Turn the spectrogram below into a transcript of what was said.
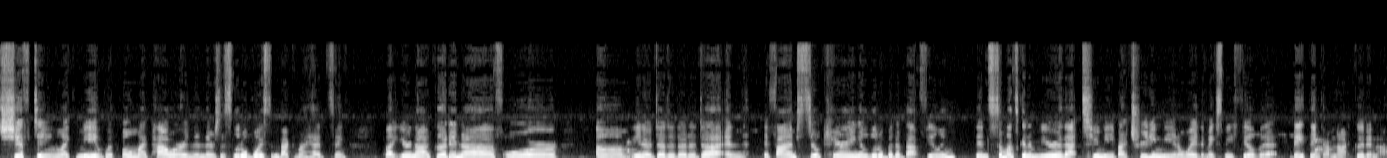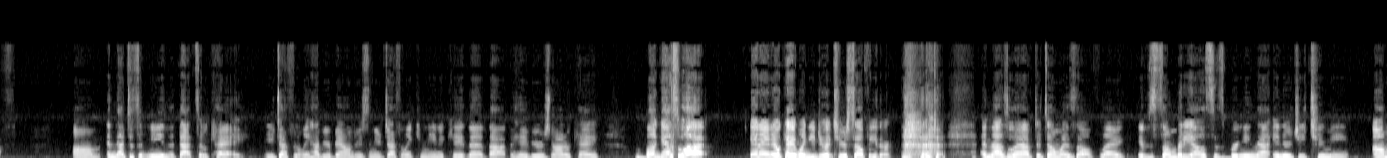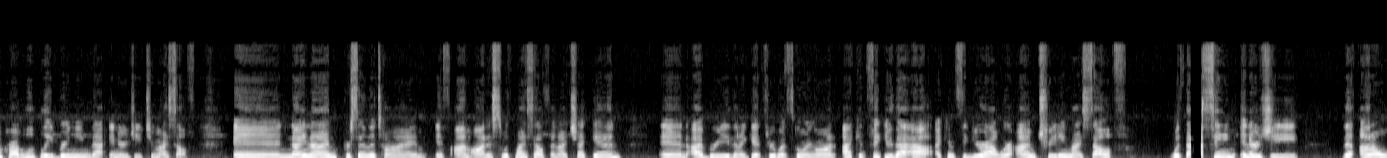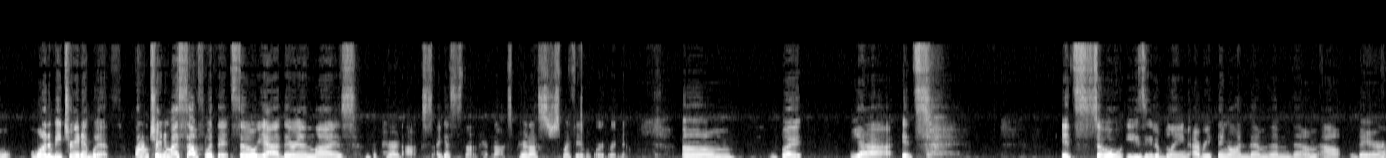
shifting like me with all my power and then there's this little voice in the back of my head saying but you're not good enough or um, you know da da da da da. And if i'm still carrying a little bit of that feeling then someone's going to mirror that to me by treating me in a way that makes me feel that they think i'm not good enough. Um, and that doesn't mean that that's okay. You definitely have your boundaries and you definitely communicate that that behavior is not okay. But guess what? It ain't okay when you do it to yourself either. And that's what I have to tell myself. Like, if somebody else is bringing that energy to me, I'm probably bringing that energy to myself. And 99% of the time, if I'm honest with myself and I check in and I breathe and I get through what's going on, I can figure that out. I can figure out where I'm treating myself with that same energy that I don't want to be treated with but I'm treating myself with it. So yeah, therein lies the paradox. I guess it's not a paradox. Paradox is just my favorite word right now. Um, but yeah, it's it's so easy to blame everything on them, them, them out there,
